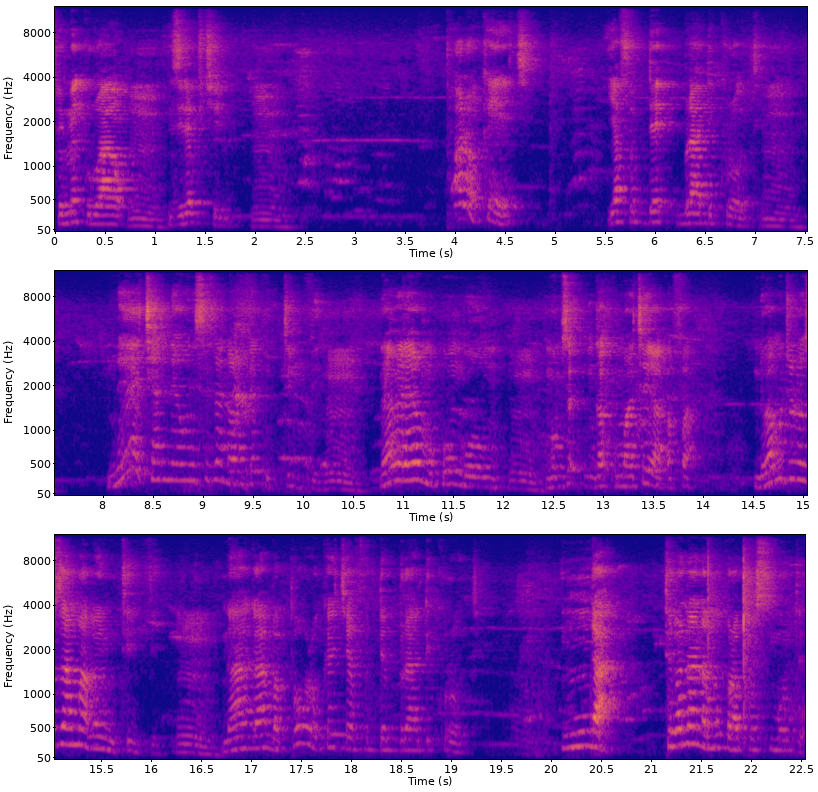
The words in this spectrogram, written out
tweme kulwawo Mm. nzire ku kino Mm. paul kate yafudde brad crot Mm. naye ekyanewunyisiza nawadde ku tv Mm. nabeerayo omukungu omu. Nga ku makya yakafa. Ne bamutunuzaamu abali mu Mm. n'agamba paul kech yafudde brad crot nga tebananamukola postmortem.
